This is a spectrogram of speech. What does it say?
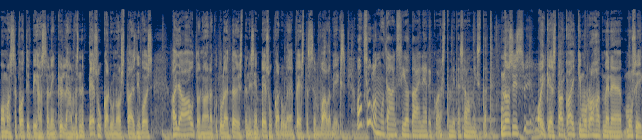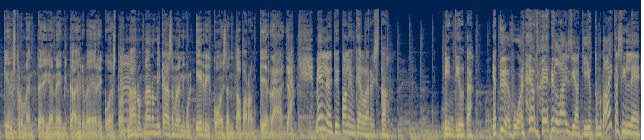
omassa kotipihassa, niin kyllähän mä sinne pesukadun ostaisi, niin voisi ajaa auton aina kun tulee töistä, niin siihen pesukadulle ja pestä sen valmiiksi. Onko sulla muuten Anssi jotain erikoista, mitä sä omistat? No siis oikeastaan kaikki mun rahat menee musiikkiinstrumentteihin ja ne ei mitään hirveän erikoista. Mm. Mä, en ole, mä en ole mikään semmoinen niin kuin erikoisen tavaran kerääjä. Meillä löytyy paljon kellarista, vintiltä, Ja työhuoneelta erilaisiakin juttuja, mutta aika silleen...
